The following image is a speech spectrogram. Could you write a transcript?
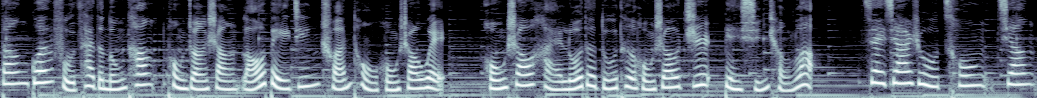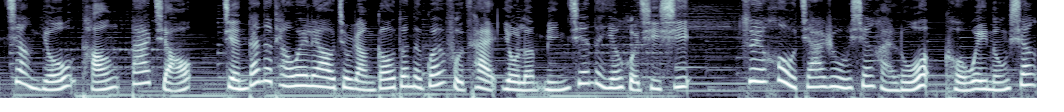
当官府菜的浓汤碰撞上老北京传统红烧味，红烧海螺的独特红烧汁便形成了。再加入葱、姜、酱油、糖、八角，简单的调味料就让高端的官府菜有了民间的烟火气息。最后加入鲜海螺，口味浓香，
